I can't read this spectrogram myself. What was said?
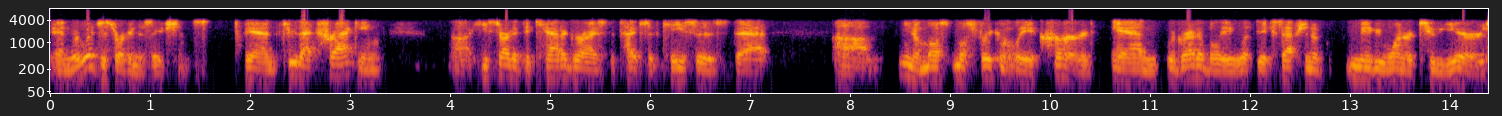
and religious organizations. And through that tracking, uh, he started to categorize the types of cases that um, you know most most frequently occurred, and regrettably, with the exception of maybe one or two years,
